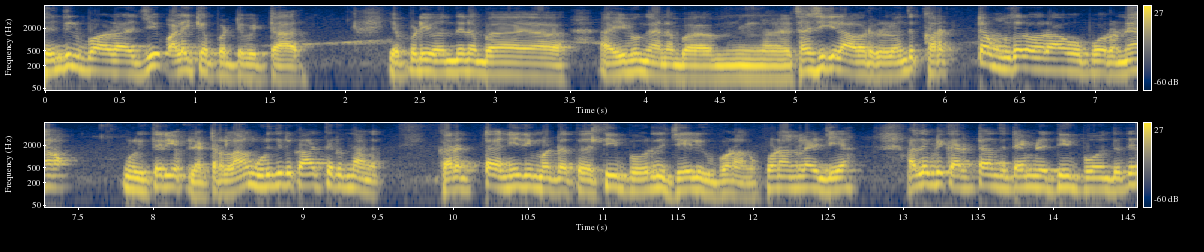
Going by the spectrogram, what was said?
செந்தில் பாலாஜி வளைக்கப்பட்டு விட்டார். எப்படி வந்து நம்ம இவங்க நம்ம சசிகலா அவர்கள் வந்து கரெக்டாக முதல்வராக போகிற நேரம். உங்களுக்கு தெரியும் லெட்டர்லாம் கொடுத்துட்டு காத்திருந்தாங்க. கரெக்டாக நீதிமன்றத்தில் தீர்ப்பு வருது ஜெயிலுக்கு போனாங்க. போனாங்களா இல்லையா? அது எப்படி கரெக்டாக அந்த டைமில் தீர்ப்பு வந்தது?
